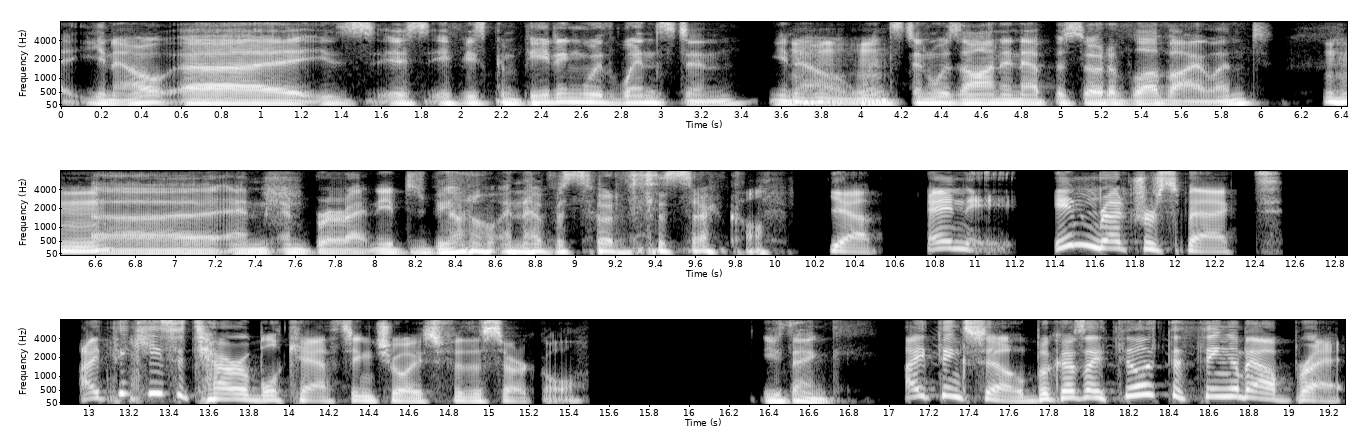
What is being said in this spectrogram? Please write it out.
You know, uh, is is if he's competing with Winston, you know, Mhm. Winston was on an episode of Love Island, Mhm. uh, and and Brett needed to be on an episode of The Circle. Yeah. And in retrospect, I think he's a terrible casting choice for the circle. You think? I think so because I feel like the thing about Brett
